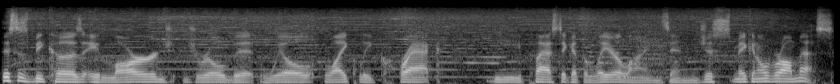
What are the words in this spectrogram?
This is because a large drill bit will likely crack the plastic at the layer lines and just make an overall mess.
